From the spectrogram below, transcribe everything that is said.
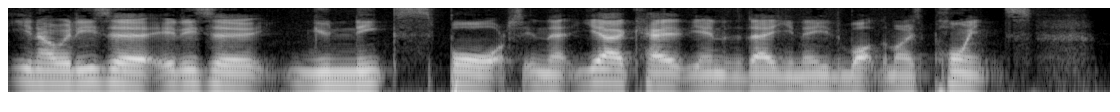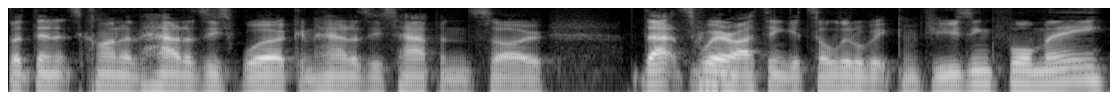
you know it is a it is a unique sport in that yeah okay at the end of the day you need what the most points but then it's kind of how does this work and how does this happen? So that's where mm-hmm. I think it's a little bit confusing for me.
